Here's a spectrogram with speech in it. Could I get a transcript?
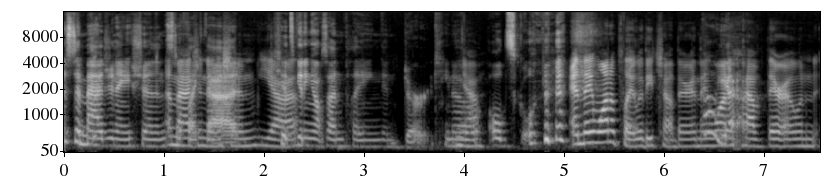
just imagination and stuff like imagination. that. yeah, Kids getting outside and playing in dirt, you know, Yeah. old school. and they want to play with each other and they Oh, want to yeah. have their own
